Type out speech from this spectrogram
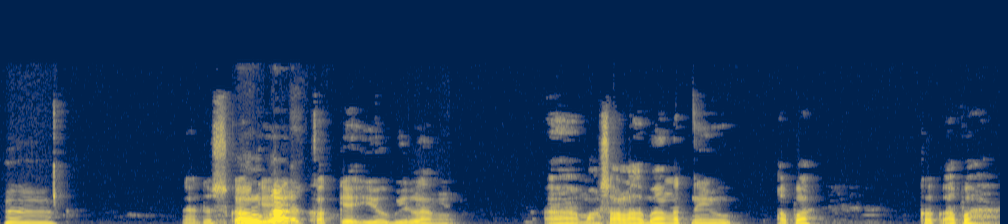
heeh. Nah terus kakek nggak- kakek Hio bilang ah masalah banget nih apa kak apa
